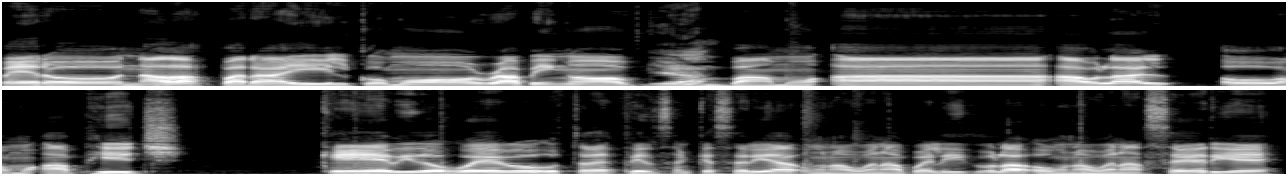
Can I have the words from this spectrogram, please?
Pero nada, para ir como wrapping up, Yeah. vamos a hablar o vamos a pitch qué videojuego ustedes piensan que sería una buena película o una buena serie.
